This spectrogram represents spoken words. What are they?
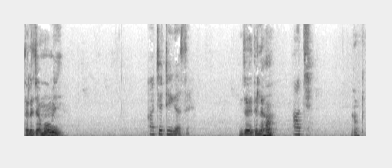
তাহলে যাব আমি? আচ্ছা ঠিক আছে। যাই তাহলে হ্যাঁ? আচ্ছা ওকে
